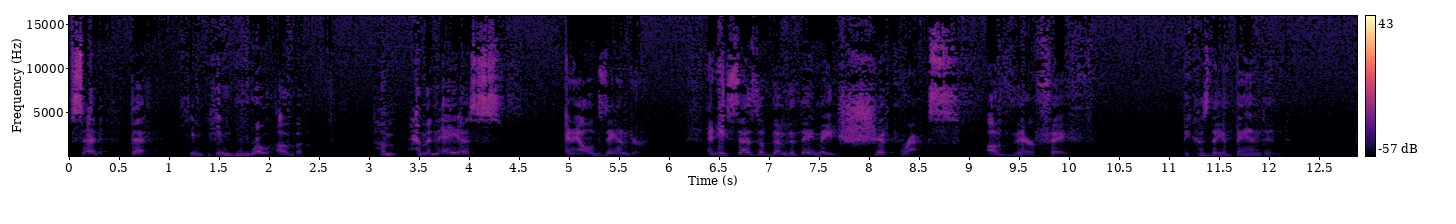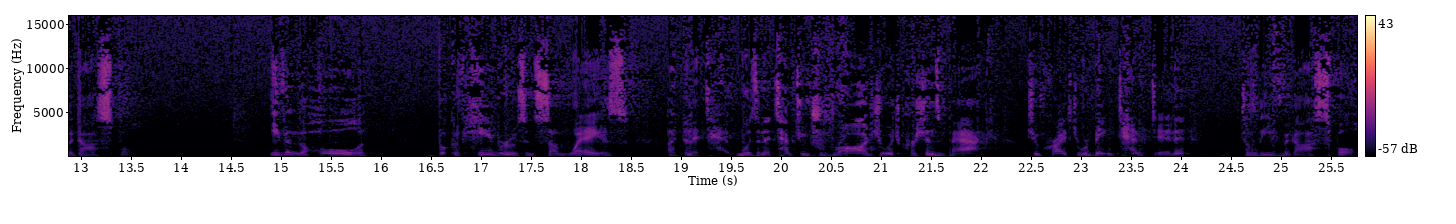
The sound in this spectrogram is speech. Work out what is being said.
said that he, he wrote of Hymenaeus and Alexander. And he says of them that they made shipwrecks of their faith because they abandoned the gospel. Even the whole book of Hebrews, in some ways, an attempt, was an attempt to draw Jewish Christians back to Christ who were being tempted to leave the gospel.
